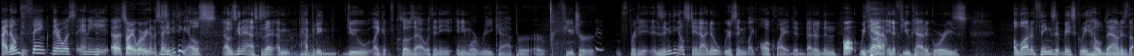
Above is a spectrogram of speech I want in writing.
I don't think there was any. Uh, sorry, what were we gonna say? Is anything else? I was gonna ask because I'm happy to do like close out with any any more recap or, or future. Pretty. Does anything else stand out? I know we were saying like All Quiet did better than All- we thought yeah. in a few categories. A lot of things that basically held down as the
